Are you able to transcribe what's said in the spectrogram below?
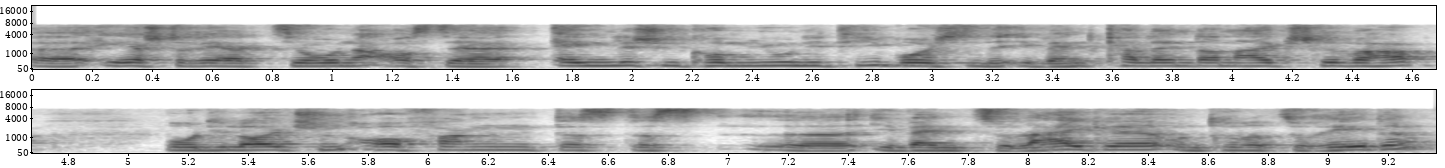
äh, erste Reaktionen aus der englischen Community, wo ich in den Eventkalender reingeschrieben habe, wo die Leute schon anfangen, das, das äh, Event zu liken und drüber zu reden.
